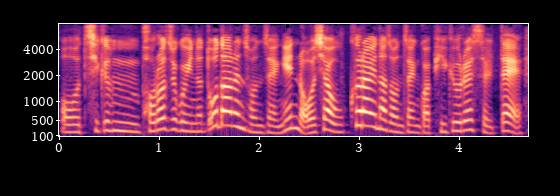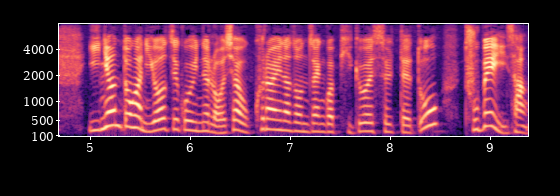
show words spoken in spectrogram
어, 지금 벌어지 고 있는 또 다른 전쟁인 러시아 우크라이나 전쟁과 비교를 했을 때 2년 동안 이어지고 있는 러시아 우크라이나 전쟁과 비교했을 때도 두 배 이상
